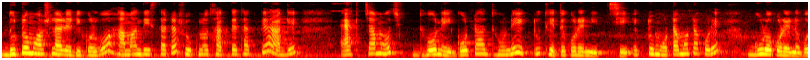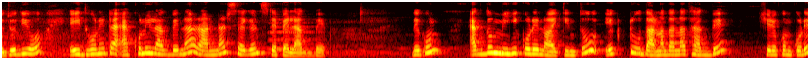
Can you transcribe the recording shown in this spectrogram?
দুটো মশলা রেডি করব। হামান দিস্তাটা শুকনো থাকতে থাকতে আগে এক চামচ ধনে, গোটা ধনে একটু থেতে করে নিচ্ছি। একটু মোটা মোটা করে গুঁড়ো করে নেব। যদিও এই ধনেটা এখনই লাগবে না, রান্নার সেকেন্ড স্টেপে লাগবে। দেখুন, একদম মিহি করে নয় কিন্তু একটু দানা দানা থাকবে। সেরকম করে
